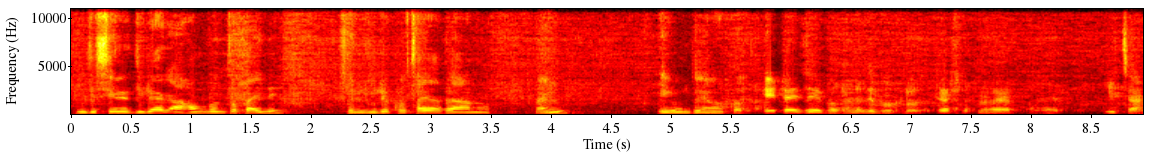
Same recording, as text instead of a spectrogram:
কিন্তু ছেলে দুটা এখন পর্যন্ত পাইনি। ছেলে দুটো কোথায় আছে এখনও পাইনি। এই পর্যন্ত আমার কথা। এটাই যে ঘটনা যে ঘটলো এটা আপনারা কি চান?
